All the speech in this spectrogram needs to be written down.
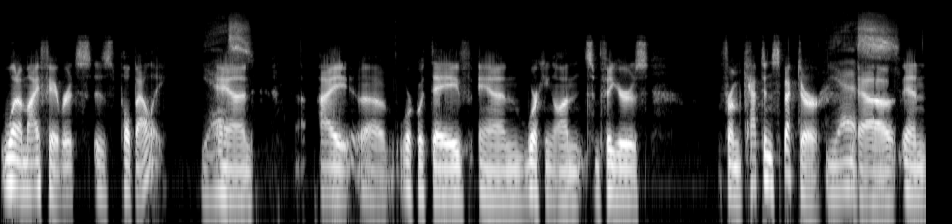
one of my favorites is Pulp Alley. Yes. And I uh, work with Dave and working on some figures from Captain Spectre. Yes. Uh, and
